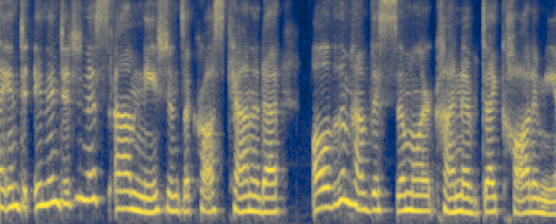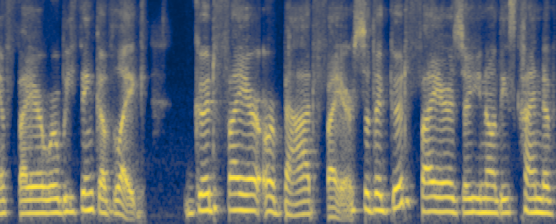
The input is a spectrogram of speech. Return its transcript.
in, in Indigenous um, nations across Canada, all of them have this similar kind of dichotomy of fire where we think of like good fire or bad fire. So the good fires are, you know, these kind of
